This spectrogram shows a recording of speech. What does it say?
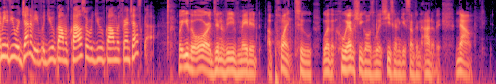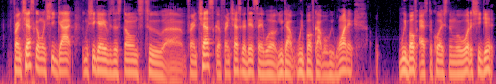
I mean, if you were Genevieve, would you have gone with Klaus or would you have gone with Francesca? But either or, Genevieve made it a point to whether whoever she goes with, she's going to get something out of it. Now, Francesca, when she got when she gave the stones to um, Francesca, Francesca did say, "Well, you got we both got what we wanted." We both asked the question, "Well, what did she get?"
